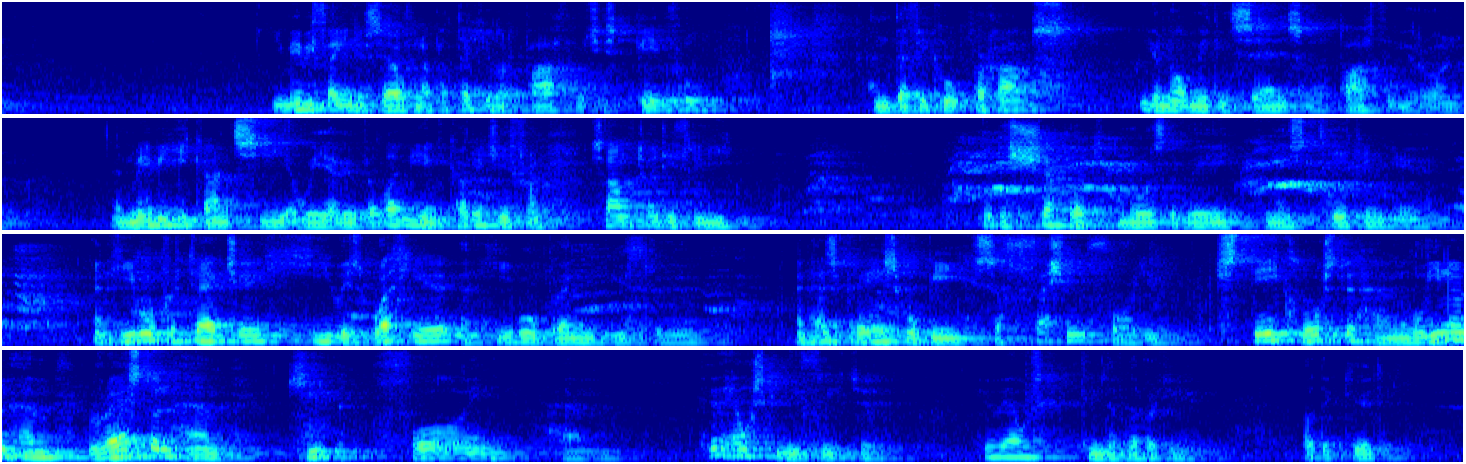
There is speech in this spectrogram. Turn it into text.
You maybe find yourself in a particular path which is painful and difficult. Perhaps you're not making sense of the path that you're on. And maybe you can't see a way out, but let me encourage you from Psalm 23 that the shepherd knows the way he is taking you. And he will protect you, he is with you, and he will bring you through. And his grace will be sufficient for you. Stay close to him, lean on him, rest on him, keep following him. Who else can you flee to? Who else can deliver you but the good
